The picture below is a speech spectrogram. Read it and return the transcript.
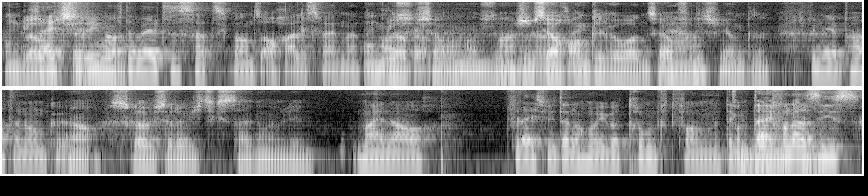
Unglaublich. seit Shirin auf der Welt ist, hat sich bei uns auch alles verändert. Unglaublich, aber Mann. Du bist ja auch Onkel geworden. Ist ja, auch Ja. für dich wie Onkel. Ich bin ihr Patenonkel. Ja, das ist, glaube ich, so der wichtigste Tag in meinem Leben. Meine auch. Vielleicht wird er nochmal übertrumpft von, mit der Von Geburt von. Aziz.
